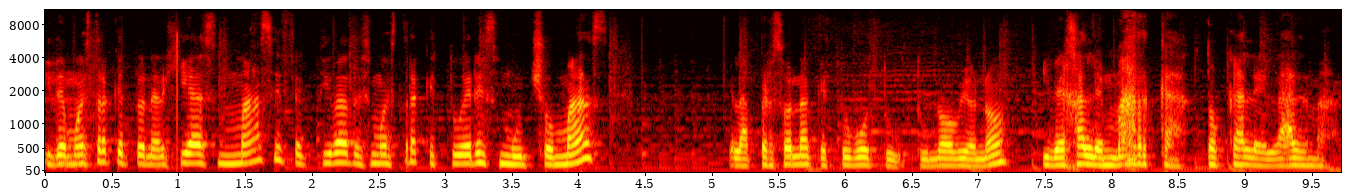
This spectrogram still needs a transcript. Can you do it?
y demuestra que tu energía es más efectiva, demuestra que tú eres mucho más que la persona que tuvo tu, tu novio, ¿no? Y déjale marca, tócale el alma,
